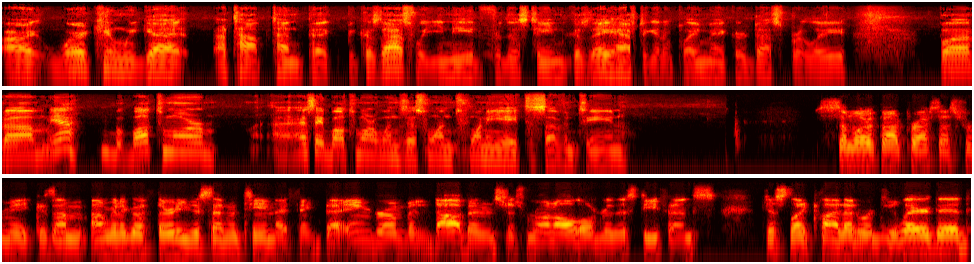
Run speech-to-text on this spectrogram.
all right, where can we get a top ten pick? Because that's what you need for this team because they have to get a playmaker desperately. But um, yeah, Baltimore. I say Baltimore wins this one, 28 to 17. Similar thought process for me because I'm I'm going to go 30 to 17. I think that Ingram and Dobbins just run all over this defense, just like Clyde Edwards-Helaire did.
